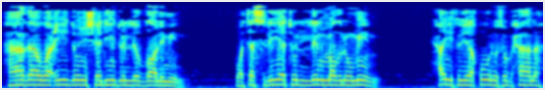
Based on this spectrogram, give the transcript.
هذا وعيد شديد للظالمين وتسلية للمظلومين حيث يقول سبحانه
